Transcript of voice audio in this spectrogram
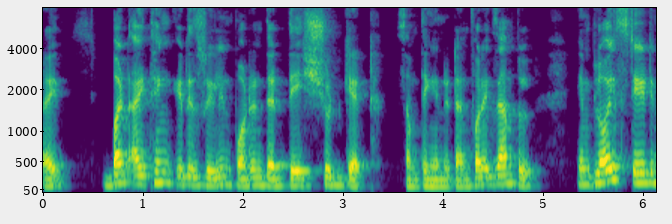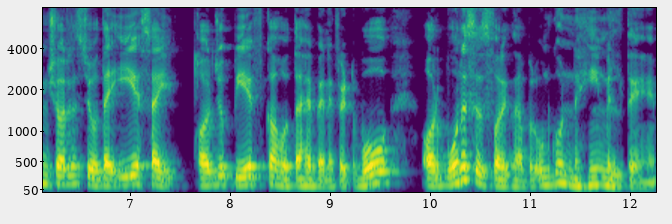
right but I think it is really important that they should get something in return for example employ state insurance जो होता है ई e और जो पीएफ का होता है बेनिफिट वो और बोनसेस फॉर एग्ज़ाम्पल उनको नहीं मिलते हैं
